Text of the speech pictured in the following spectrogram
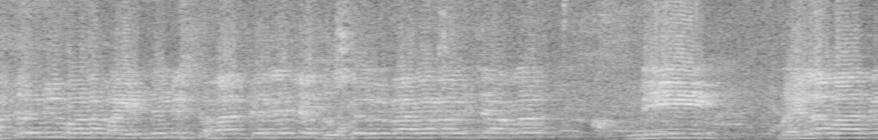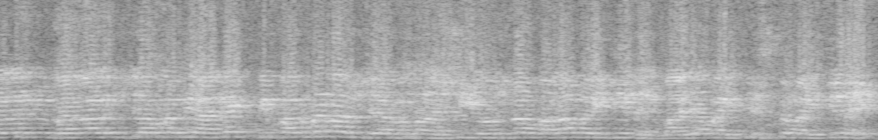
असं मी मला माहिती नाही. मी समाज कल्याणच्या दोघं विभागाला विचारलं. मी महिला बाल विभागाला विचारलं. मी अनेक डिपार्टमेंटला विचारलं. अशी योजना मला माहिती नाही. माझ्या माहितीच तर माहिती नाही.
